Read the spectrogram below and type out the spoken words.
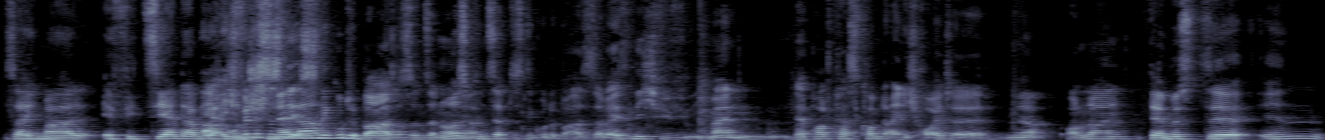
sag ich mal, effizienter machen Ja, ich und finde, es ist, eine- schneller. es ist eine gute Basis. Also unser neues Ja. Konzept ist eine gute Basis. Aber jetzt nicht, wie, ich meine, der Podcast kommt eigentlich heute ja. online. Der müsste in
